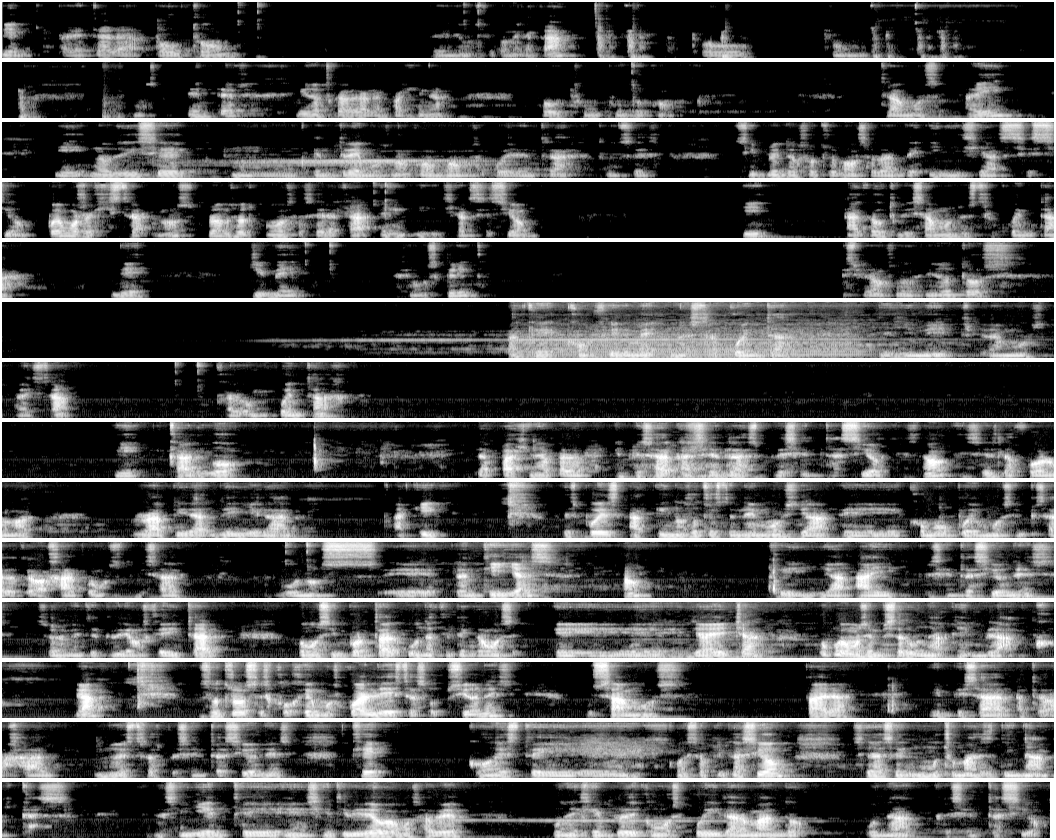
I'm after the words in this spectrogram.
Bien, para entrar a Auto, tenemos que poner acá. Auto. Enter y nos carga la página autumn.com. Entramos ahí y nos dice mm, que entremos, ¿no? Cómo vamos a poder entrar. Entonces, simplemente nosotros vamos a dar de iniciar sesión. Podemos registrarnos, pero nosotros vamos a hacer acá en iniciar sesión y acá utilizamos nuestra cuenta de Gmail. Hacemos clic. Esperamos unos minutos a que confirme nuestra cuenta de Gmail. Esperamos, ahí está. Cargo mi cuenta. Y cargo la página para empezar a hacer las presentaciones, ¿no? Esa es la forma rápida de llegar aquí. Después aquí nosotros tenemos ya eh, cómo podemos empezar a trabajar. Podemos utilizar algunas eh, plantillas, ¿no? Que ya hay presentaciones, solamente tendríamos que editar. Podemos importar una que tengamos eh, ya hecha o podemos empezar una en blanco, ¿ya? Nosotros escogemos cuál de estas opciones usamos para empezar a trabajar nuestras presentaciones que con, este, con esta aplicación se hacen mucho más dinámicas. En, la siguiente, en el siguiente video vamos a ver un ejemplo de cómo se puede ir armando una presentación.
